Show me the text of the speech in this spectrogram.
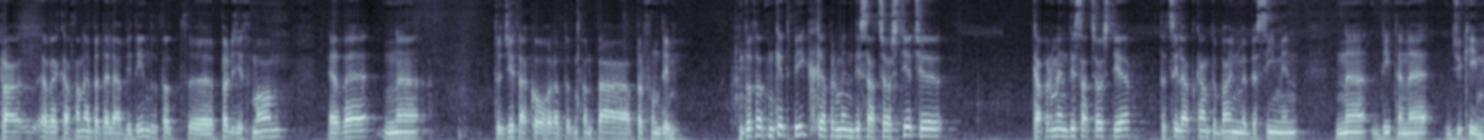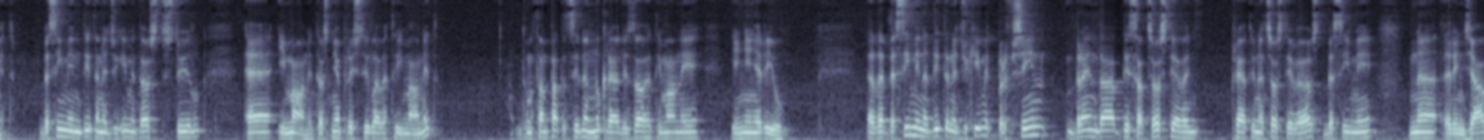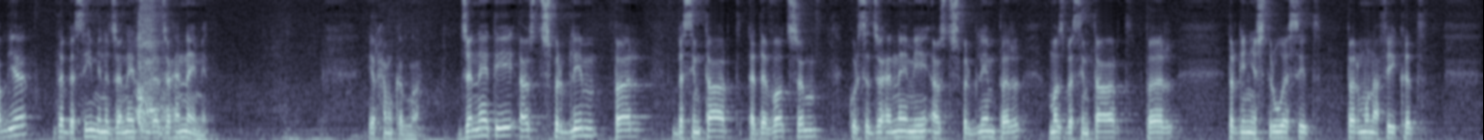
Pra edhe ka thënë Ebed El Abidin, do thotë përgjithmonë edhe në të gjitha kohërat, domethënë pa përfundim. Do thotë në këtë pikë ka përmend disa çështje që ka përmend disa çështje të cilat kanë të bëjnë me besimin në ditën e gjykimit. Besimi në ditën e gjykimit është shtyllë e imanit, është një prej shtyllave të imanit, domethënë pa të cilën nuk realizohet imani i një njeriu. Edhe besimi në Ditën e Gjykimit përfshin brenda disa çështje dhe një prej atyne çështjeve është besimi në ringjallje dhe besimi në Xhenetin dhe Xhehenemin. Jerhamukallah. Xheneti është shpërblim për besimtarët e devotshëm, kurse Xhehenemi është shpërblim për mosbesimtarët, për përgënjeshtruesit, për munafikët,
